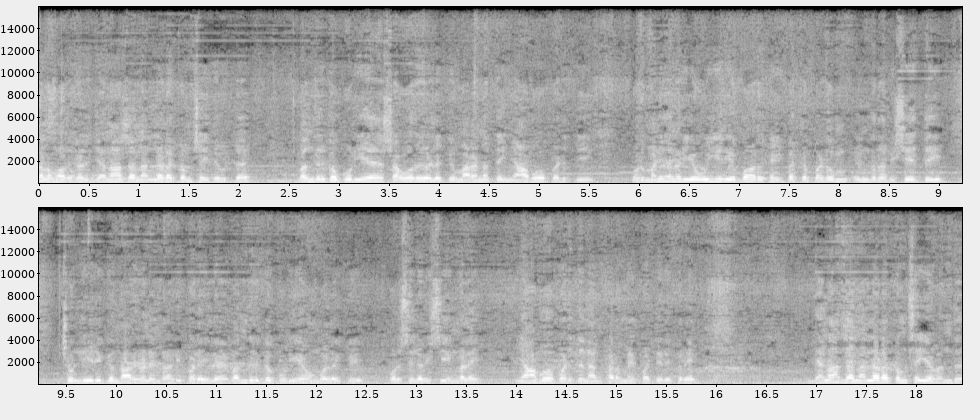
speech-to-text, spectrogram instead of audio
சலம் அவர்கள் ஜனாசா நல்லடக்கம் செய்துவிட்டு வந்திருக்கக்கூடிய சவர்களுக்கு மரணத்தை ஞாபகப்படுத்தி ஒரு மனிதனுடைய உயிர் எவ்வாறு கைப்பற்றப்படும் என்கிற விஷயத்தை சொல்லியிருக்கின்றார்கள் என்ற அடிப்படையில் வந்திருக்கக்கூடிய உங்களுக்கு ஒரு சில விஷயங்களை ஞாபகப்படுத்த நான் கடமைப்பட்டிருக்கிறேன். ஜனாசா நல்லடக்கம் செய்ய வந்து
